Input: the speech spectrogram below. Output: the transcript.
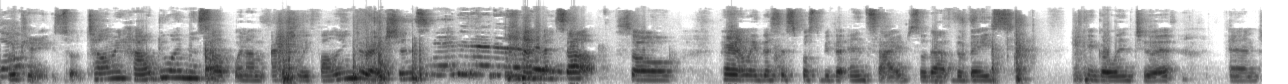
Okay, so tell me how do I mess up when I'm actually following directions and I mess up? So apparently this is supposed to be the inside so that the base can go into it and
